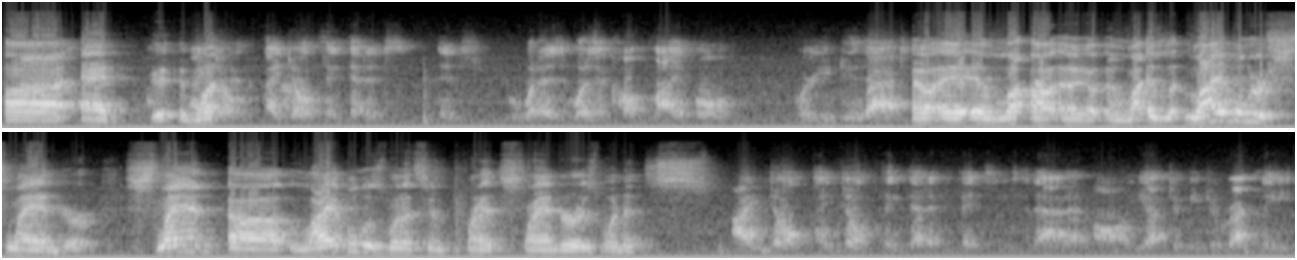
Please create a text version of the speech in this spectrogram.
Uh, and uh, I what? don't. I don't think that it's it's what is what is it called libel, where you do that. Uh, uh, li- uh, uh, li- libel or slander? Slan- uh, libel is when it's in print. Slander is when it's. I don't. I don't think that it fits into that at all. You have to be directly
